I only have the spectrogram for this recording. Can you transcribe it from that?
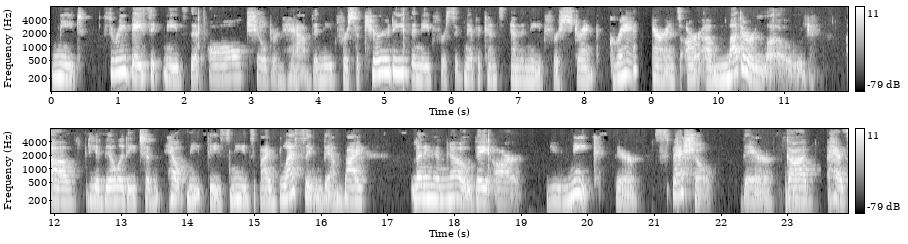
meet three basic needs that all children have the need for security, the need for significance, and the need for strength. Grandparents are a mother lode of the ability to help meet these needs by blessing them, by letting them know they are unique They're special. They're, God has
